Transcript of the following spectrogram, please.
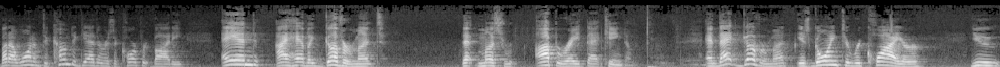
but I want them to come together as a corporate body, and I have a government that must operate that kingdom. And that government is going to require you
